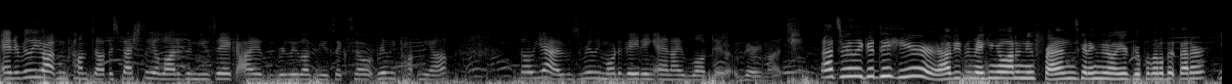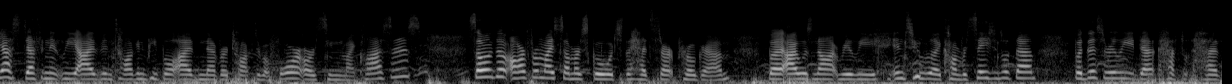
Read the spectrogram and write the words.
And it really got me pumped up, especially a lot of the music. I really love music, so it really pumped me up. So yeah, it was really motivating and I loved it very much. That's really good to hear. Have you been making a lot of new friends, getting to know your group a little bit better? Yes, definitely. I've been talking to people I've never talked to before or seen in my classes. Some of them are from my summer school, which is the Head Start program, but I was not really into like conversations with them. But this really de- have, have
